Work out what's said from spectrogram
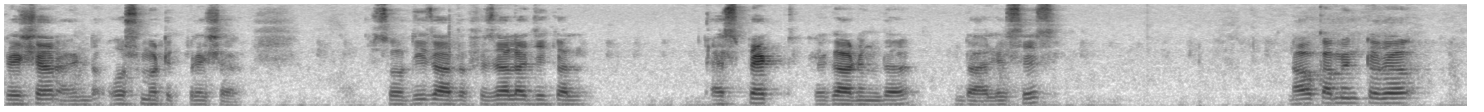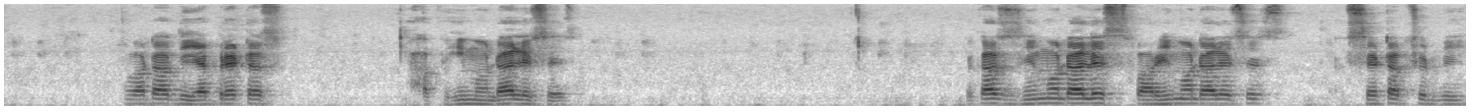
pressure and the osmotic pressure. So these are the physiological aspect regarding the dialysis. Now coming to the what are the apparatus of hemodialysis because hemodialysis for hemodialysis setup should be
